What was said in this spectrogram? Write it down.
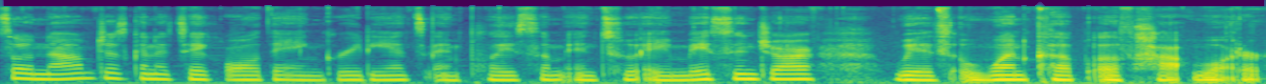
So now I'm just going to take all the ingredients and place them into a mason jar with one cup of hot water.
